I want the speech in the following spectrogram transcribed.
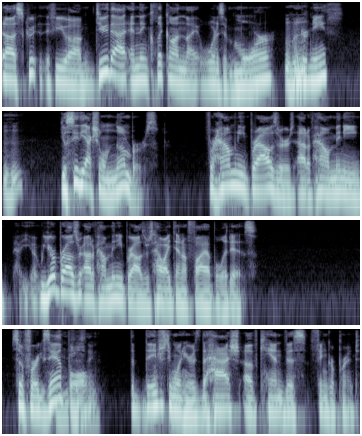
uh, screw, if you um, do that and then click on the what is it more mm-hmm. underneath, mm-hmm. you'll see the actual numbers for how many browsers out of how many your browser out of how many browsers how identifiable it is. So, for example, the, the interesting one here is the hash of Canvas fingerprint.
